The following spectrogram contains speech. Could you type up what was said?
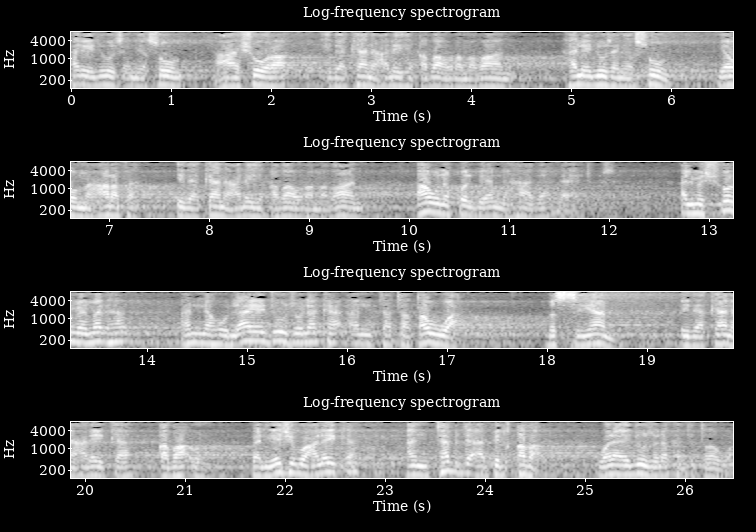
هل يجوز أن يصوم عاشوراء إذا كان عليه قضاء رمضان؟ هل يجوز أن يصوم يوم عرفة إذا كان عليه قضاء رمضان؟ أو نقول بأن هذا لا يجوز. المشهور من المذهب أنه لا يجوز لك أن تتطوع بالصيام إذا كان عليك قضاء بل يجب عليك أن تبدأ بالقضاء ولا يجوز لك أن تتطوع.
